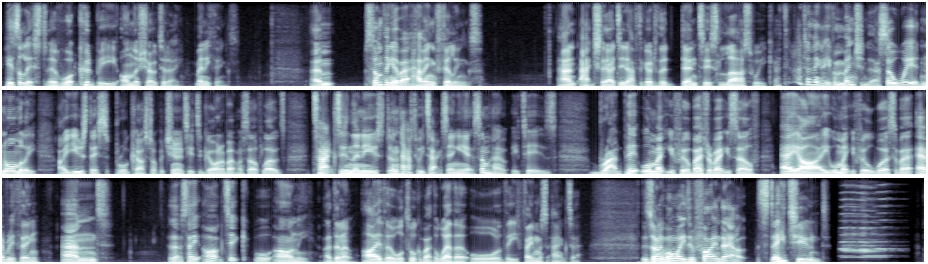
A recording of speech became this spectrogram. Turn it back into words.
Here's a list of what could be on the show today. Many things. Um, something about having fillings. And actually, I did have to go to the dentist last week. I, don't think I even mentioned it. That's so weird. Normally, I use this broadcast opportunity to go on about myself loads. Tax in the news doesn't have to be taxing yet. Somehow it is. Brad Pitt will make you feel better about yourself. AI will make you feel worse about everything. And does that say Arctic or Arnie? I don't know. Either we'll talk about the weather or the famous actor. There's only one way to find out. Stay tuned.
